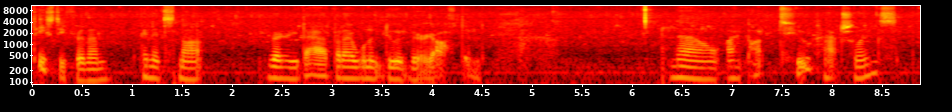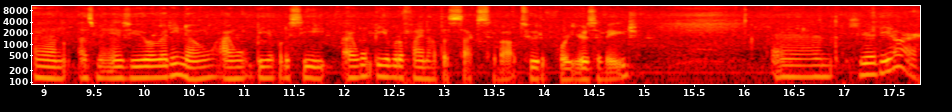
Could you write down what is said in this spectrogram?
tasty for them, and it's not very bad, but I wouldn't do it very often. Now, I bought two hatchlings, and as many as you already know, I won't be able to see, I won't be able to find out the sex about two to four years of age. And here they are,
